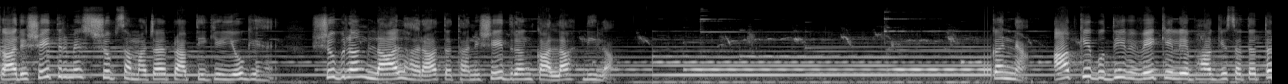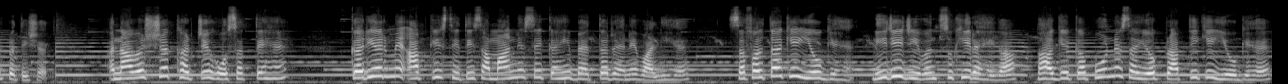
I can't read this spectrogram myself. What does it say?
कार्य क्षेत्र में शुभ समाचार प्राप्ति के योग्य हैं। शुभ रंग लाल, हरा तथा निषेध रंग काला, नीला। कन्या, आपके बुद्धि विवेक के लिए भाग्य सतहत्तर प्रतिशत। अनावश्यक खर्चे हो सकते हैं। करियर में आपकी स्थिति सामान्य से कहीं बेहतर रहने वाली है। सफलता के योग्य है। निजी जीवन सुखी रहेगा। भाग्य का पूर्ण सहयोग प्राप्ति के योग्य है।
